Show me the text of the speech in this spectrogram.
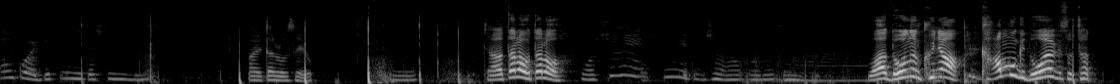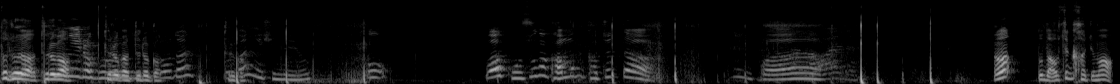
아이고 알겠습니다 신님 빨리 따라오세요. 네. 자 따라와 따라와 와 신이 신이를 잘하거든 와 너는 그냥 감옥에 넣어야겠어 자 들어가 들어가 들어가 들어가 들어가. 다니시네요 어? 와 고수가 감옥에 갇혔다 와. 어? 너 나올 생각하지 마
